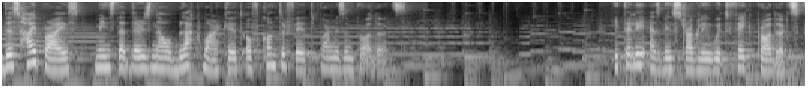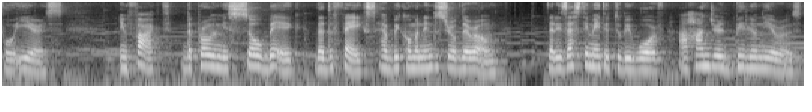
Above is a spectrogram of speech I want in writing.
This high price means that there is now a black market of counterfeit Parmesan products. Italy has been struggling with fake products for years. In fact, the problem is so big that the fakes have become an industry of their own that is estimated to be worth 100 billion euros,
